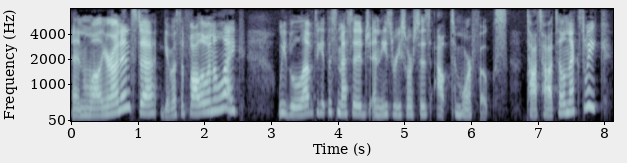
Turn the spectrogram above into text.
And while you're on Insta, give us a follow and a like. We'd love to get this message and these resources out to more folks. Ta ta till next week.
